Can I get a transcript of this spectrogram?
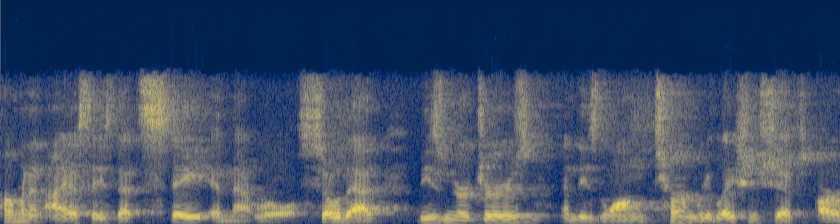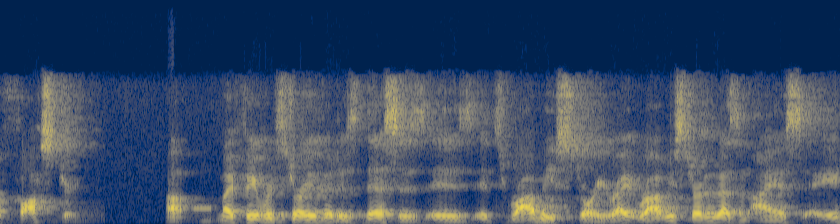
permanent ISAs that stay in that role so that these nurtures and these long-term relationships are fostered. Uh, my favorite story of it is this is, is it's Robbie's story, right? Robbie started as an ISA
